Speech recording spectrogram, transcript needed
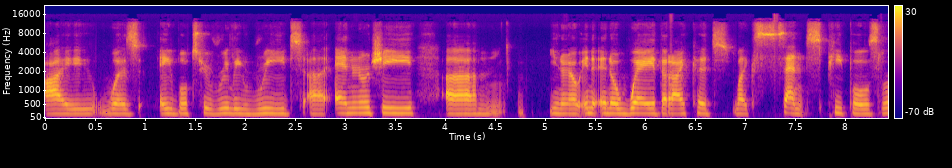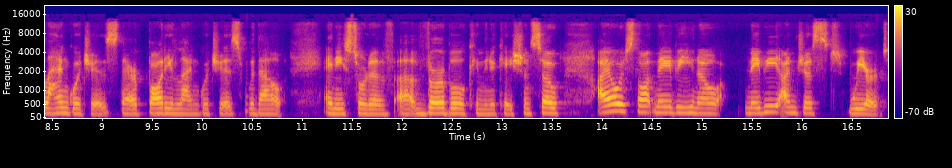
I was able to really read uh, energy. Um, you know, in, in a way that I could like sense people's languages, their body languages, without any sort of uh, verbal communication. So I always thought maybe, you know, maybe I'm just weird.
